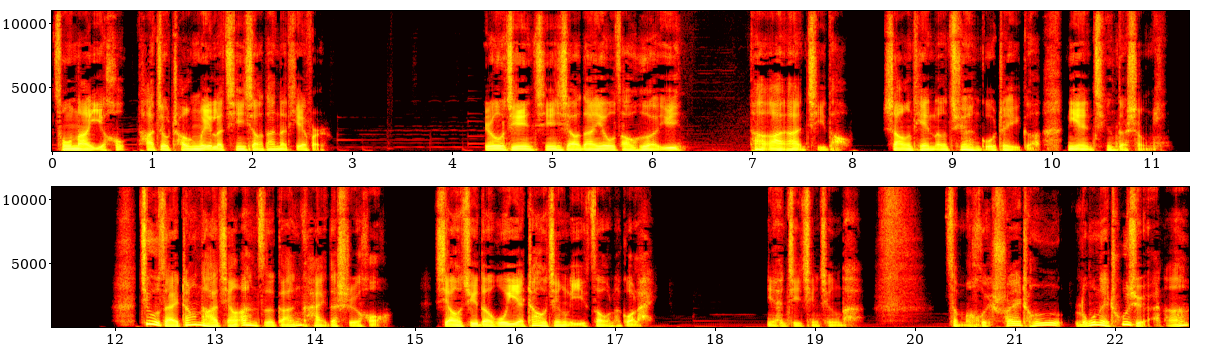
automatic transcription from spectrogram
从那以后，他就成为了秦小丹的铁粉。如今，秦小丹又遭厄运，他暗暗祈祷上天能眷顾这个年轻的生命。就在张大强暗自感慨的时候，小区的物业赵经理走了过来。年纪轻轻的，怎么会摔成颅内出血呢？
